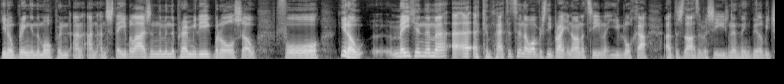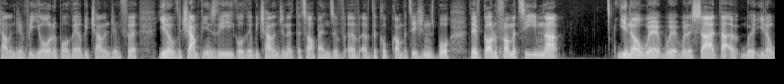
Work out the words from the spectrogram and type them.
you know bringing them up and and, and, and stabilising them in the Premier League, but also for you know, making them a, a, a competitor. Now, obviously, Brighton aren't a team that you look at at the start of a season and think they'll be challenging for Europe or they'll be challenging for, you know, the Champions League or they'll be challenging at the top ends of, of, of the cup competitions. But they've gone from a team that, you know, we're, we're, we're a side that, uh, we're, you know,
